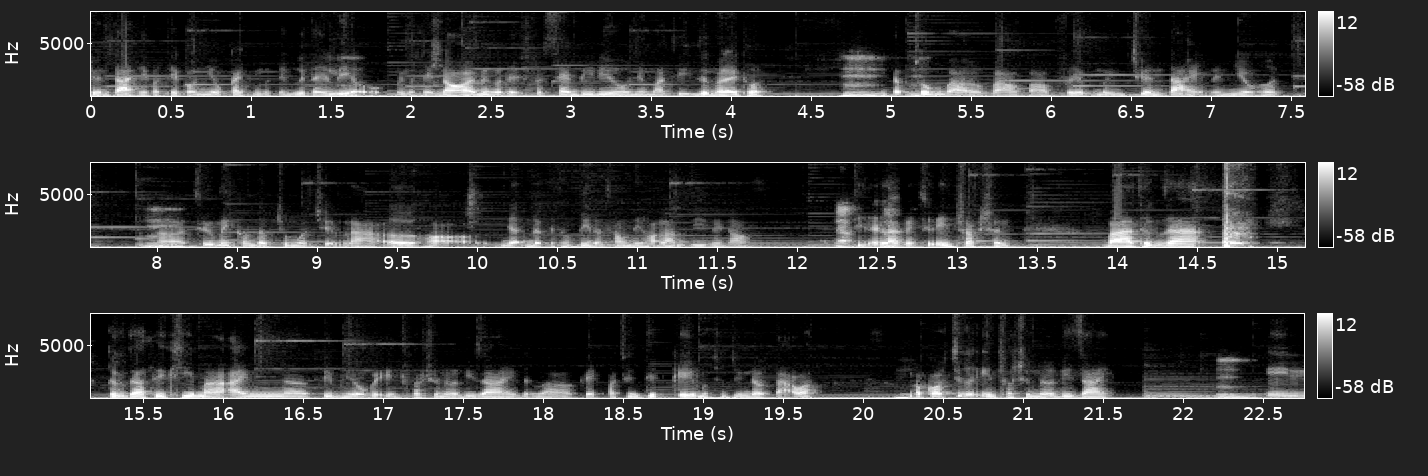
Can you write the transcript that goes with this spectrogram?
truyền tải thì có thể có nhiều cách mình có thể gửi tài liệu mình có thể nói mình có thể xem video nhưng mà chỉ dừng ở đấy thôi ừ. tập trung vào vào vào việc mình truyền tải là nhiều hơn ừ. uh, chứ mình không tập trung vào chuyện là ờ họ nhận được cái thông tin đó xong thì họ làm gì với nó yeah. thì đấy là cái chữ instruction và thực ra thực ra thì khi mà anh tìm hiểu về instructional design tức là cái quá trình thiết kế một chương trình đào tạo á nó có chữ instructional design ừ. thì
